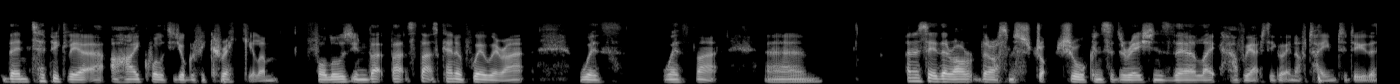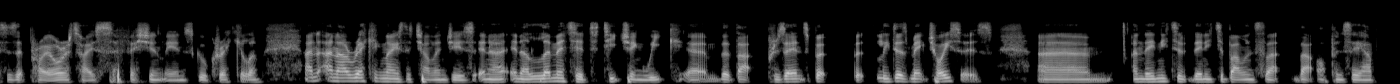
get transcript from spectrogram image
then typically a, a high quality geography curriculum follows. You know, that that's that's kind of where we're at with with that. Um, and I say there are there are some structural considerations there, like have we actually got enough time to do this? Is it prioritized sufficiently in school curriculum? And and I recognise the challenges in a in a limited teaching week um, that that presents, but but leaders make choices, um, and they need to they need to balance that that up and say have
